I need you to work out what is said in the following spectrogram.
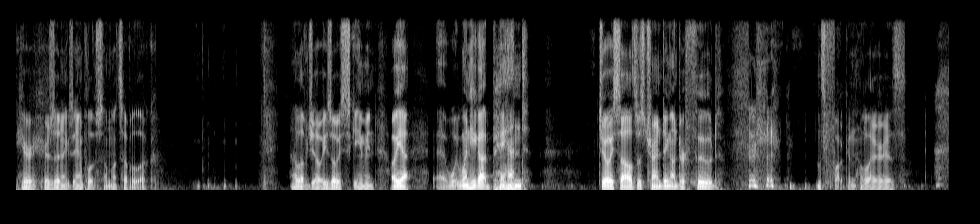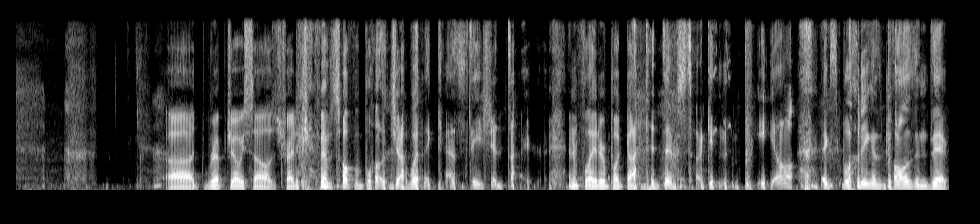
here, here's an example of some. Let's have a look. I love Joe. He's always scheming. Oh, yeah. Uh, When he got banned, Joey Salads was trending under food. It's fucking hilarious. Uh, Rip Joey Salads tried to give himself a blowjob with a gas station tire inflator, but got the tip stuck in the peel, exploding his balls and dick.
